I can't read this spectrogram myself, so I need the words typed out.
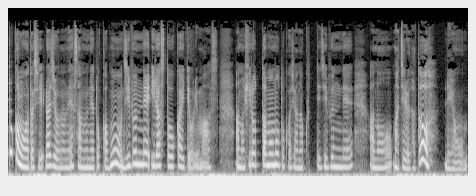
とかも私、ラジオのね、サムネとかも自分でイラストを描いております。あの、拾ったものとかじゃなくて自分で、あの、マチルダとレオン、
